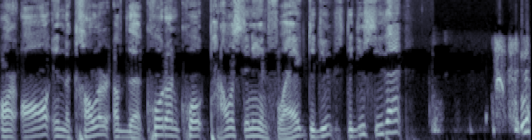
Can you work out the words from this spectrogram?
are all in the color of the quote unquote Palestinian flag. Did you did you see that? no,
